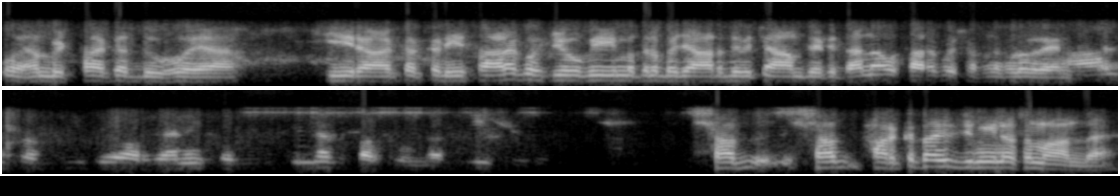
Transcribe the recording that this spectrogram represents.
ਹੋਇਆ ਮਿੱਠਾ ਕੱਦੂ ਹੋਇਆ ਖੀਰਾ ਕੱਕੜੀ ਸਾਰਾ ਕੁਝ ਜੋ ਵੀ ਮਤਲਬ ਬਾਜ਼ਾਰ ਦੇ ਵਿੱਚ ਆਮ ਵਿਕਦਾ ਨਾ ਉਹ ਸਾਰਾ ਕੁਝ ਆਪਣੇ ਕੋਲ ਰਹਿੰਦਾ ਆਮ ਸਬਜ਼ੀ ਤੇ ਆਰਗੈਨਿਕ ਸਬਜ਼ੀ ਕਿੰਨਾ ਕੁ ਫ਼ਰਕ ਹੁੰਦਾ? ਸਭ ਸਭ ਫ਼ਰਕ ਤਾਂ ਜ਼ਮੀਨ ਅਸਮਾਨ ਦਾ ਹੈ।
